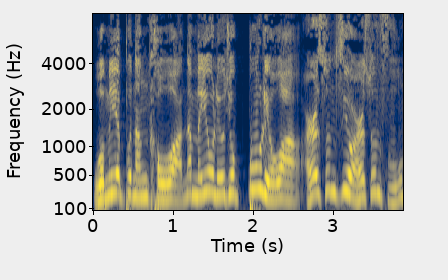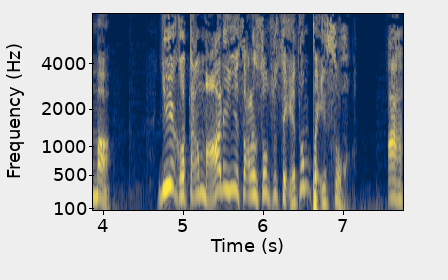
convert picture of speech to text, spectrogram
我们也不能抠啊。那没有留就不留啊，儿孙自有儿孙福嘛。你一个当妈的，你咋能说出这种背时话啊？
